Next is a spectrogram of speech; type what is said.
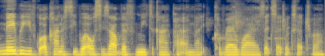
maybe you've got to kind of see what else is out there for me to kind of pattern like career wise, etc. etc.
